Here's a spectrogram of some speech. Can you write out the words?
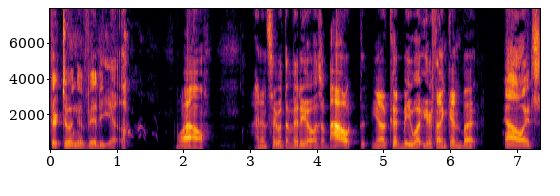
they're doing a video. well, I didn't say what the video is about. You know, it could be what you're thinking, but No, it's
